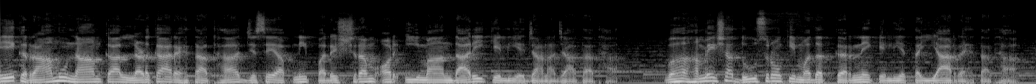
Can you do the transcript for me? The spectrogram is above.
एक रामू नाम का लड़का रहता था जिसे अपनी परिश्रम और ईमानदारी के लिए जाना जाता था। वह हमेशा दूसरों की मदद करने के लिए तैयार रहता था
